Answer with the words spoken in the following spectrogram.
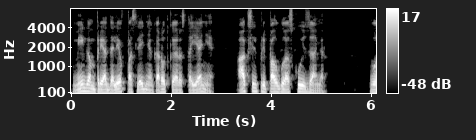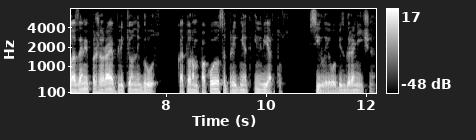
Мигом преодолев последнее короткое расстояние, Аксель припал к глазку и замер, глазами пожирая плетеный груз, в котором покоился предмет инвертус. Сила его безгранична.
